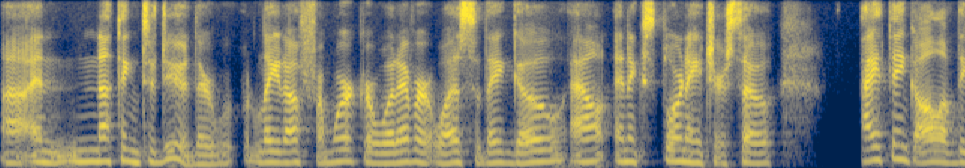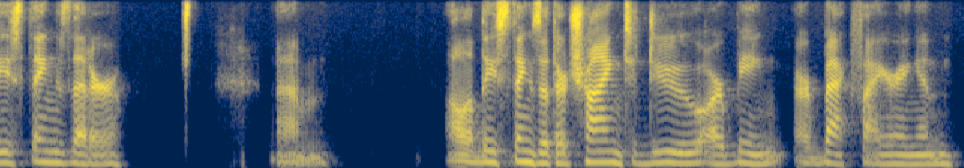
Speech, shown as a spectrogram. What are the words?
uh, and nothing to do. They're laid off from work or whatever it was. So they go out and explore nature. So I think all of these things that are, um, all of these things that they're trying to do are being, are backfiring and,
